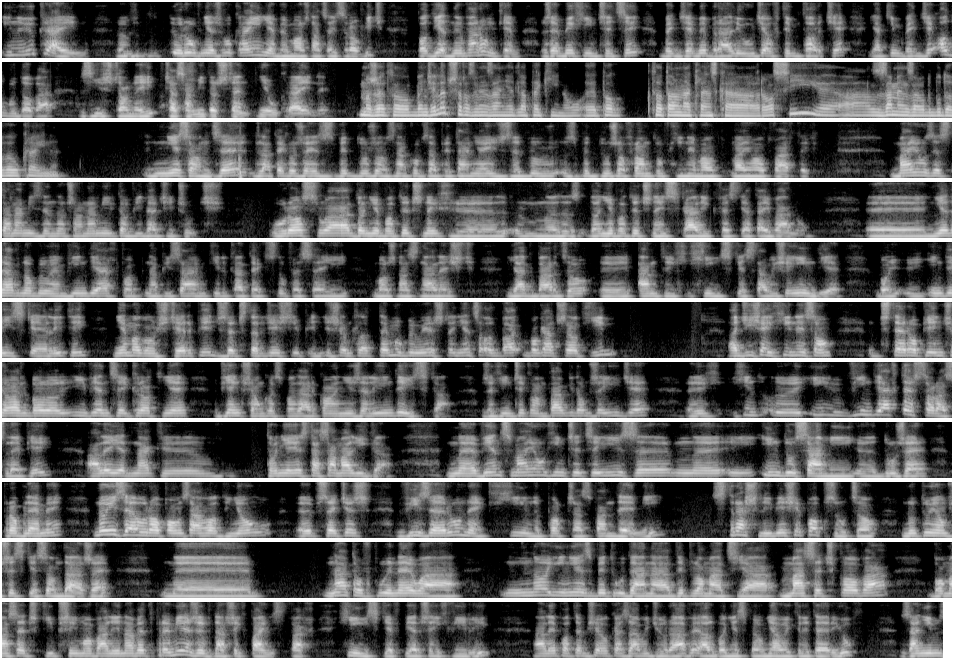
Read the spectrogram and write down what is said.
in Ukraine? Również w Ukrainie by można coś zrobić pod jednym warunkiem, że my Chińczycy będziemy brali udział w tym torcie, jakim będzie odbudowa zniszczonej czasami doszczętnie Ukrainy. Może to będzie lepsze rozwiązanie dla Pekinu. Totalna klęska Rosji, a w zamian za odbudowę Ukrainy. Nie sądzę, dlatego że jest zbyt dużo znaków zapytania i zbyt dużo frontów Chiny mają otwartych. Mają ze Stanami Zjednoczonymi, to widać i czuć. Urosła do, niebotycznych, e, do niebotycznej skali kwestia Tajwanu. E, niedawno byłem w Indiach, napisałem kilka tekstów, esei, można znaleźć, jak bardzo e, antychińskie stały się Indie, bo indyjskie elity nie mogą ścierpieć, że 40-50 lat temu były jeszcze nieco bogatsze od Chin, a dzisiaj Chiny są 4, 5 albo i więcej krotnie większą gospodarką aniżeli indyjska, że Chińczykom tak dobrze idzie. I w Indiach też coraz lepiej, ale jednak y, to nie jest ta sama liga. Więc mają Chińczycy i z y, Indusami y, duże problemy. No i z Europą Zachodnią y, przecież wizerunek Chin podczas pandemii straszliwie się popsuł, co notują wszystkie sondaże. Y, na to wpłynęła no i niezbyt udana dyplomacja maseczkowa, bo maseczki przyjmowali nawet premierzy w naszych państwach chińskie w pierwszej chwili, ale potem się okazały dziurawe albo nie spełniały kryteriów. Zanim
